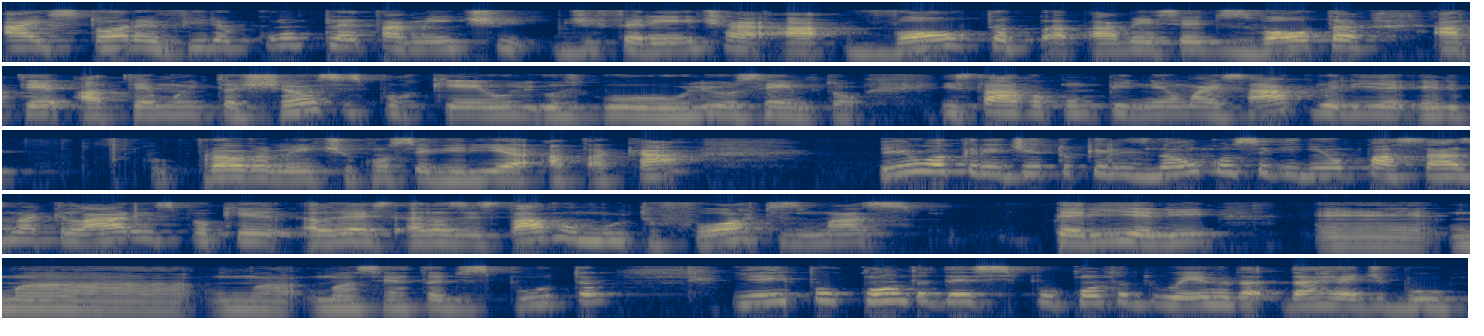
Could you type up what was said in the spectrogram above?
a história vira completamente diferente. A, a volta, a Mercedes volta a ter, a ter muitas chances, porque o, o, o Lewis Hamilton estava com um pneu mais rápido, ele, ele provavelmente conseguiria atacar. Eu acredito que eles não conseguiriam passar as McLarens, porque elas, elas estavam muito fortes, mas teria ali é, uma, uma, uma, certa disputa. E aí, por conta desse, por conta do erro da, da Red Bull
